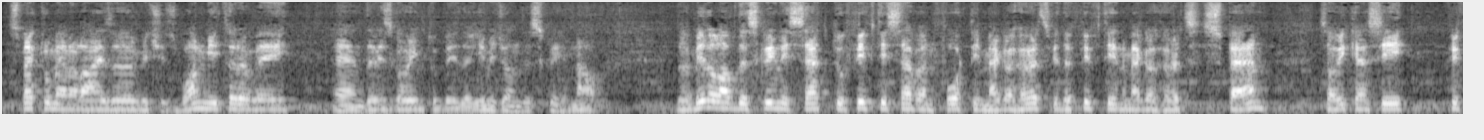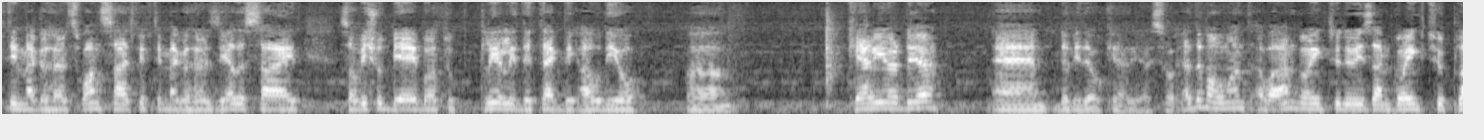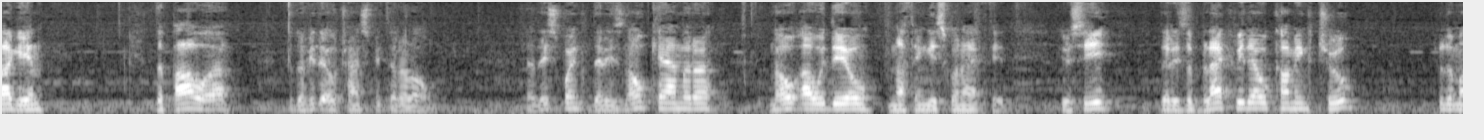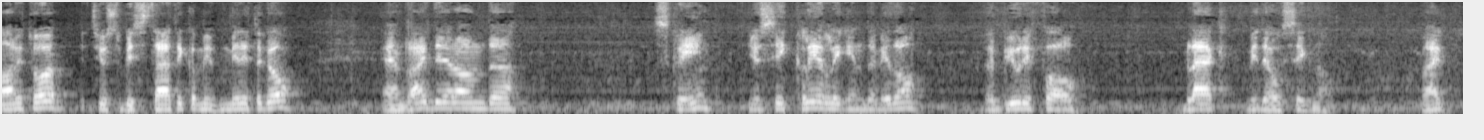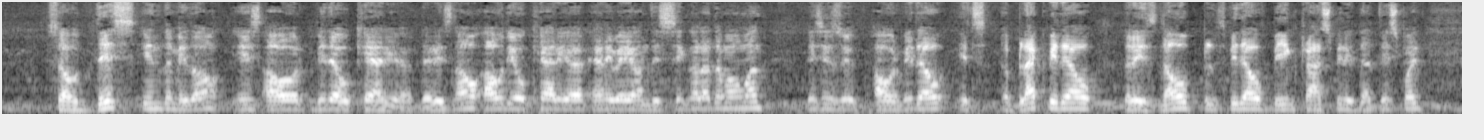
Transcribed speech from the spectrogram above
spectrum analyzer which is one meter away and there is going to be the image on the screen. Now the middle of the screen is set to 5740 megahertz with a 15 megahertz span. So we can see 15 megahertz one side 15 megahertz the other side. So we should be able to clearly detect the audio um, carrier there and the video carrier. So at the moment what I'm going to do is I'm going to plug in the power to the video transmitter alone. At this point there is no camera no audio nothing is connected. You see there is a black video coming through to the monitor. It used to be static a minute ago. And right there on the screen you see clearly in the middle a beautiful black video signal right? So this in the middle is our video carrier. There is no audio carrier anyway on this signal at the moment. This is our video. It's a black video. There is no video being transmitted at this point.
